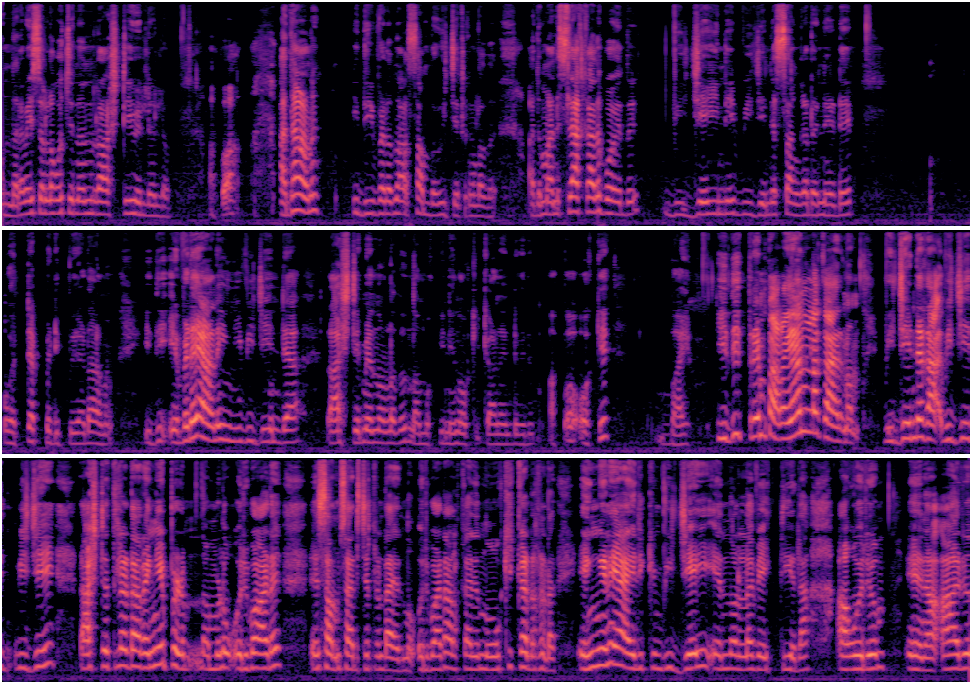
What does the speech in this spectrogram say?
ഒന്നര വയസ്സുള്ള കൊച്ചിനൊന്നും രാഷ്ട്രീയമില്ലല്ലോ അപ്പോൾ അതാണ് ഇത് ഇവിടെ സംഭവിച്ചിട്ടുള്ളത്. അത് മനസ്സിലാക്കാതെ പോയത് വിജയിന്റെ വിജയിന്റെ സംഘടനയുടെ ഒറ്റപ്പിടിപ്പുകേടാണ്. ഇത് എവിടെയാണ് ഇനി വിജയിന്റെ രാഷ്ട്രീയം എന്നുള്ളത് നമുക്കിനി നോക്കി കാണേണ്ടി വരും. അപ്പോൾ ഓക്കെ ബൈ ഇത് ഇത്രയും പറയാനുള്ള കാരണം വിജയന്റെ വിജയ് വിജയ് രാഷ്ട്രീയത്തിലോട്ട് ഇറങ്ങിയപ്പോഴും നമ്മൾ ഒരുപാട് സംസാരിച്ചിട്ടുണ്ടായിരുന്നു. ഒരുപാട് ആൾക്കാർ നോക്കിക്കണ്ടിട്ടുണ്ട്. എങ്ങനെയായിരിക്കും വിജയ് എന്നുള്ള വ്യക്തിയുടെ ആ ഒരു ആ ഒരു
